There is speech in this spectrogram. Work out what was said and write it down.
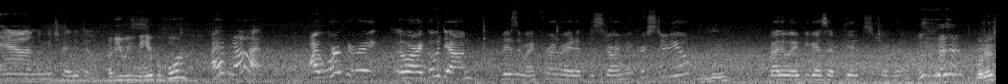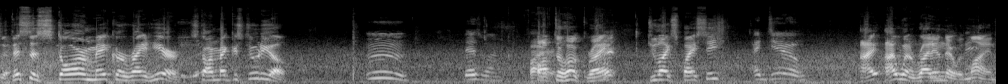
And let me try the dumplings. Have you eaten here before? I have not. I work right, or I go down visit my friend right at the Star Maker Studio. Mm-hmm. By the way, if you guys have kids, check it out. What is it? This is Star Maker right here. Star Maker Studio. Mmm, there's one. Fire. Off the hook, right? Do you like spicy? I do. I, I went right in there with mine.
